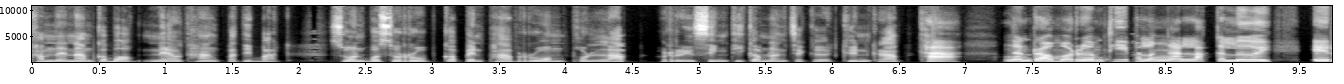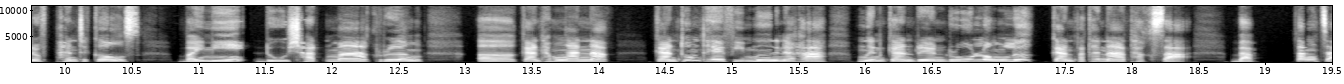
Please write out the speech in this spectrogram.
คำแนะนำก็บอกแนวทางปฏิบัติ ส่วนบทสรุปก็เป็นภาพรวมผลลัพธ์ หรือสิ่งที่กำลังจะเกิดขึ้นครับ ค่ะ งั้นเรามาเริ่มที่พลังงานหลักกันเลย Eight of Pentacles ใบนี้ดูชัดมากเรื่องออการทำงานหนัก การทุ่มเทฝีมือนะคะ เหมือนการเรียนรู้ลงลึกการพัฒนาทักษะแบบ ตั้งใจ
